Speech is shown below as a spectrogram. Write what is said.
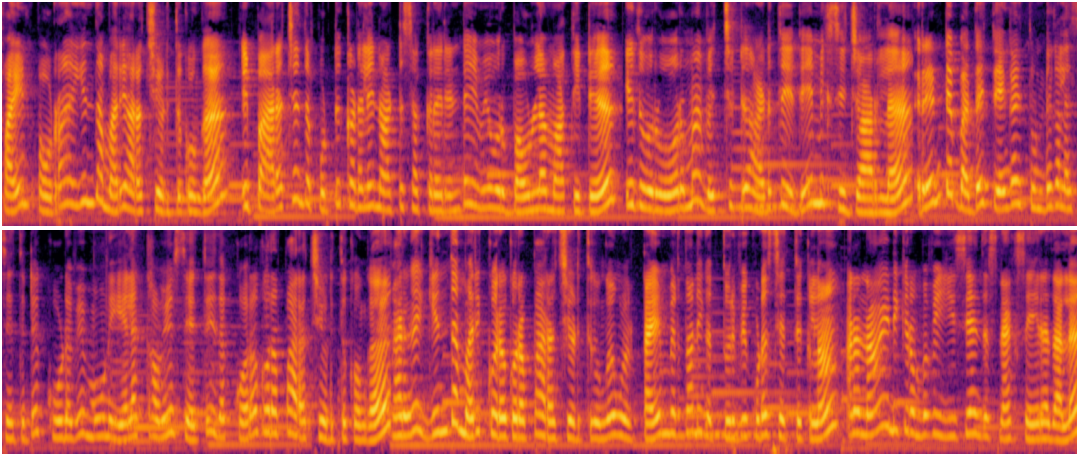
ஃபைன் பவுடரா இந்த மாதிரி அரைச்சு எடுத்துக்கோங்க. இப்ப அரைச்ச இந்த பொட்டுக்கடலை நாட்டு சர்க்கரை ரெண்டையுமே ஒரு பவுல்ல மாத்திட்டு இது ஒரு ஓரமா வச்சுட்டு அடுத்து இதே மிக்ஸி ஜார்ல ரெண்டு பத்தை தேங்காய் துண்டுகளை சேர்த்துட்டு கூடவே மூணு ஏலக்காவையும் சேர்த்து இதை கொர கொரப்பா அரைச்சு எடுத்துக்கோங்க. பாருங்க இந்த மாதிரி கொர கொரப்பா அரைச்சு எடுத்துக்கோங்க. உங்களுக்கு டைம் இருந்தா நீங்க துருவி கூட சேர்த்துக்கலாம். ஆனா நான் இன்னைக்கு ரொம்பவே ஈஸியா இந்த ஸ்நாக்ஸ் செய்யறதால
